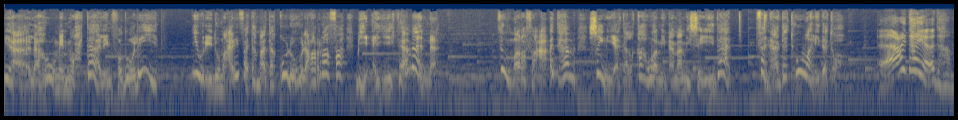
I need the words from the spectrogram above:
يا له من محتال فضولي يريد معرفة ما تقوله العرافة بأي ثمن. ثم رفع أدهم صينية القهوة من أمام السيدات فنادته والدته. أعدها يا أدهم.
